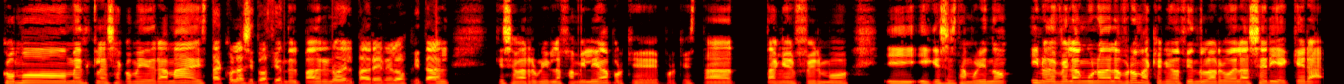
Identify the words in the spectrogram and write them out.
cómo mezcla esa comedia y drama está con la situación del padre, ¿no? El padre en el hospital, que se va a reunir la familia porque, porque está tan enfermo y, que se está muriendo. Y nos desvelan una de las bromas que han ido haciendo a lo largo de la serie, que era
